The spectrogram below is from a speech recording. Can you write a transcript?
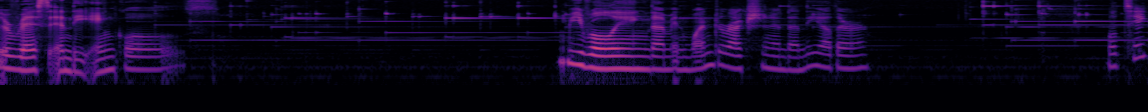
the wrists and the ankles. Maybe rolling them in one direction and then the other. We'll take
